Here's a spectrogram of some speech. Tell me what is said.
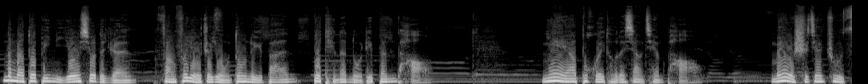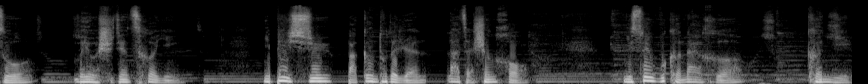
那么多比你优秀的人，仿佛有着永动力般不停的努力奔跑，你也要不回头的向前跑。没有时间驻足，没有时间侧影，你必须把更多的人落在身后。你虽无可奈何，可你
